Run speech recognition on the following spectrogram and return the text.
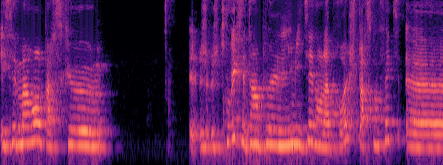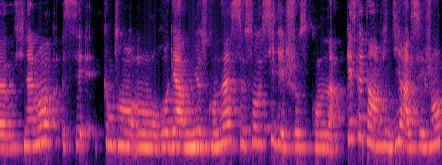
et c'est marrant parce que je, trouvais que c'était un peu limité dans l'approche parce qu'en fait, euh, finalement, quand on, regarde mieux ce qu'on a, ce sont aussi des choses qu'on a. Qu'est-ce que tu as envie de dire à ces gens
